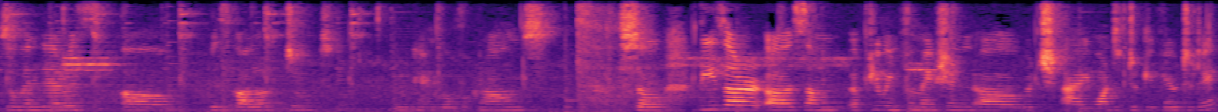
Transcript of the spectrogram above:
So when there is uh, discolored tooth, you can go for crowns. So these are uh, some a few information uh, which I wanted to give you today.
